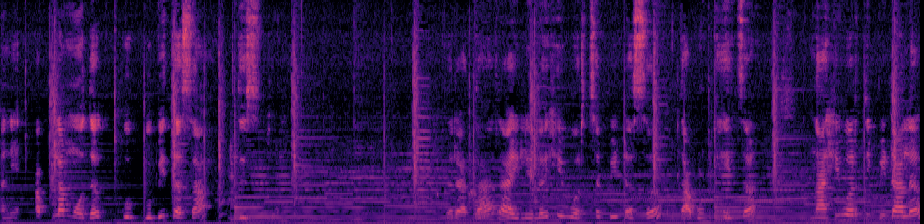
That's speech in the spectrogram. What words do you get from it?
आणि आपला मोदक गुबगुबीत असा दिसतो. तर आता राहिलेलं हे वरचं पीठ असं दाबून घ्यायचं. नाही वरती पीठ आलं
